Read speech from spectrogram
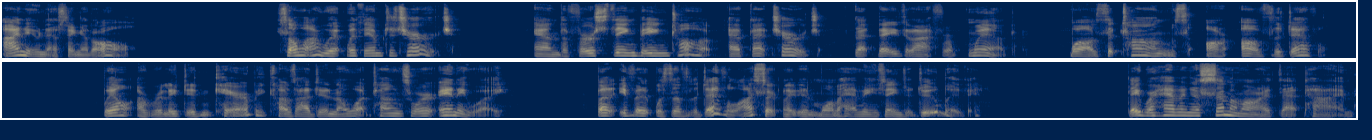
I knew nothing at all. So I went with them to church. And the first thing being taught at that church that day that I went was that tongues are of the devil. Well, I really didn't care because I didn't know what tongues were anyway. But if it was of the devil, I certainly didn't want to have anything to do with it. They were having a seminar at that time,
